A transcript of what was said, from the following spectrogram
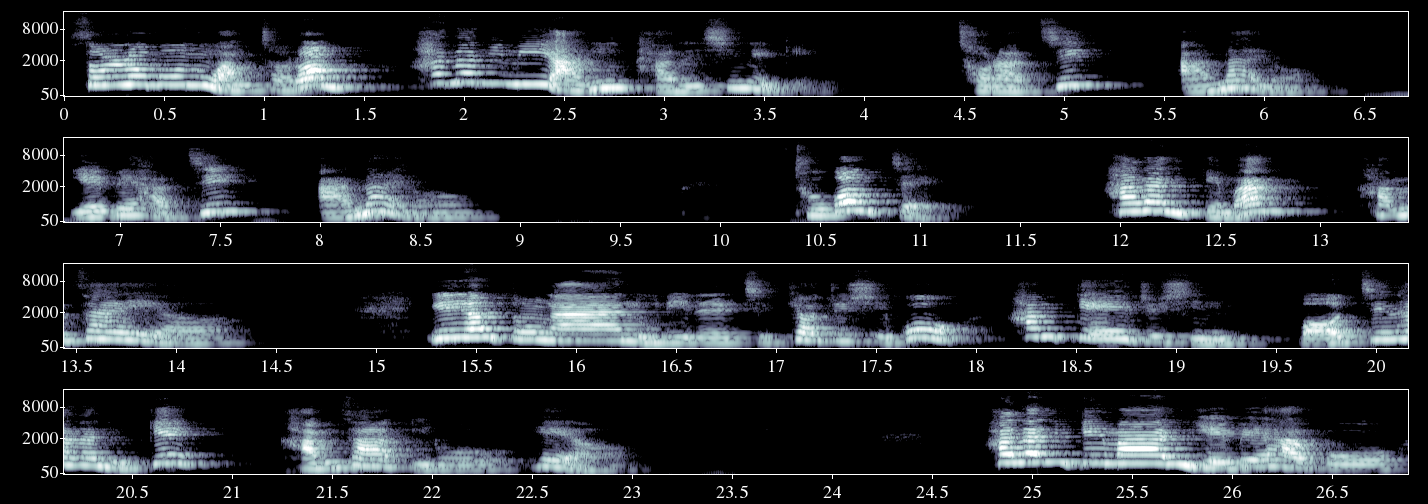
솔로몬 왕처럼 하나님이 아닌 다른 신에게 절하지 않아요. 예배하지 않아요. 두 번째, 하나님께만 감사해요. 1년 동안 우리를 지켜주시고 함께 해주신 멋진 하나님께 감사하기로 해요. 하나님께만 예배하고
